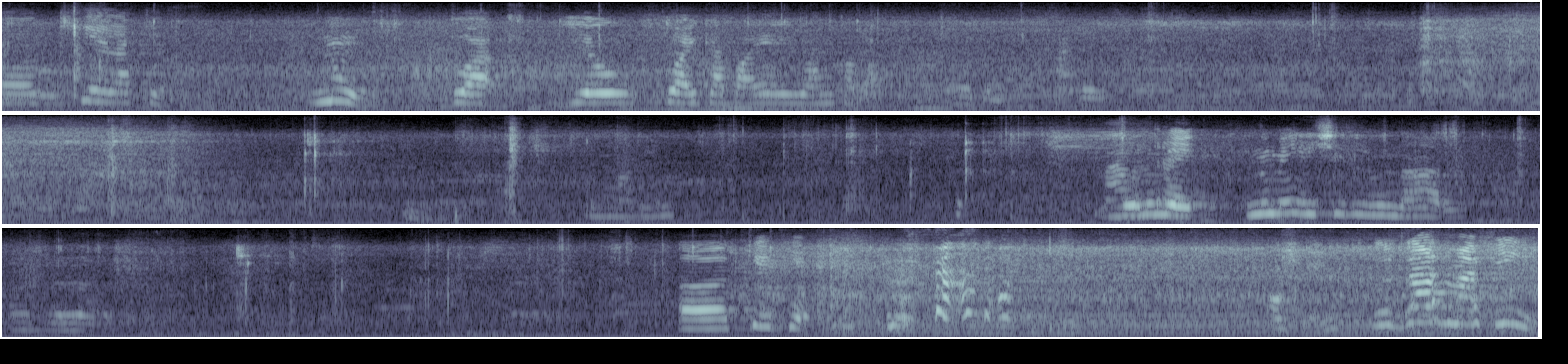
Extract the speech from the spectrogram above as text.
Uh, cheie la cheie. Nu, tu, a, eu, tu ai capa aia, eu am capa. M-am Bă, nu tras. mi-ai, nu mi-ai ieșit lunarul. Uh, cheie, cheie. Ok. Scuzați mașini.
